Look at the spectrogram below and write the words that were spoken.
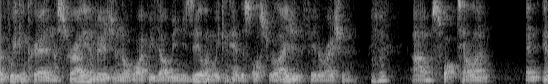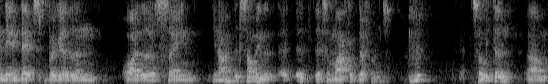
if we can create an Australian version of IPW New Zealand, we can have this Australasian federation, Mhm. um, swap talent, and and then that's bigger than either scene." You know, it's something that it, it, it's a market difference. Mhm. So we did. Um,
